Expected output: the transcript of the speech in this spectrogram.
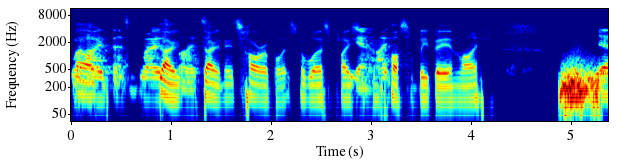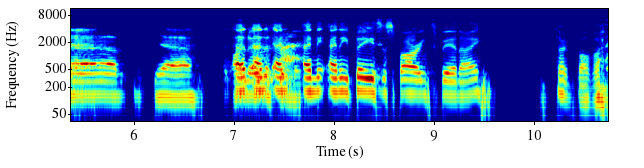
Well, Oh, I, that's what I don't to. don't. It's horrible. It's the worst place Yeah, you can I- possibly be in life. Yeah. Yeah. And, and, and any any B's aspiring to be an A, don't bother.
